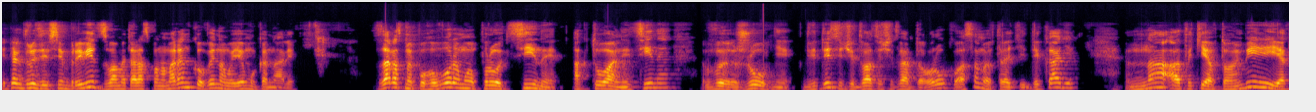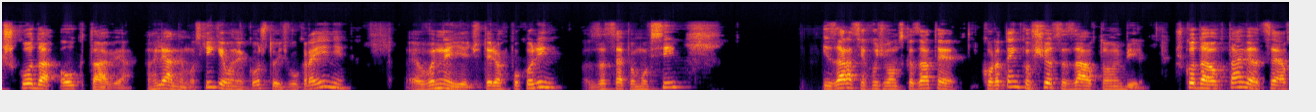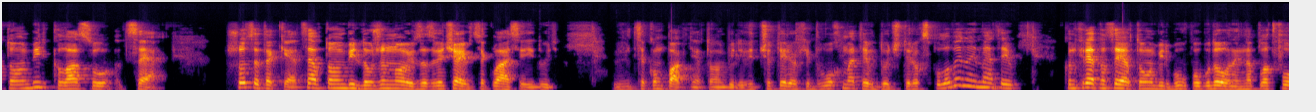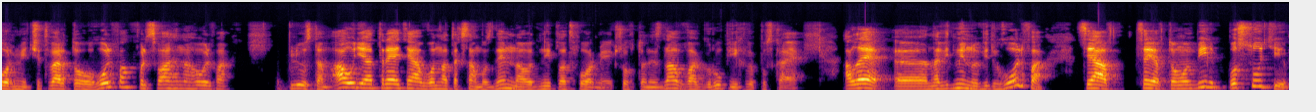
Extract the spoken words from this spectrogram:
І так, друзі, всім привіт! З вами Тарас Пономаренко, ви на моєму каналі. Зараз ми поговоримо про ціни, актуальні ціни в жовтні 2024 року, а саме в третій декаді, на такі автомобілі, як Шкода Octavia. Глянемо, скільки вони коштують в Україні. Е, Вони є чотирьох поколінь, зацепимо всі. І зараз я хочу вам сказати коротенько, що це за автомобіль. Шкода Octavia це автомобіль класу С. Що це таке? Це автомобіль довжиною зазвичай в цій класі йдуть. Це компактні автомобілі від 4,2 метрів до 4,5 метрів. Конкретно цей автомобіль був побудований на платформі 4-го гольфа, Volkswagen Гольфа, плюс там Audi A3, вона так само з ним на одній платформі. Якщо хто не знав, VAG Group їх випускає. Але е, на відміну від гольфа, цей автомобіль, по суті,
